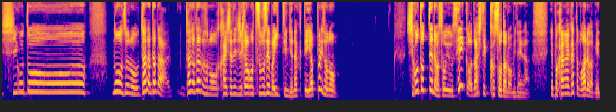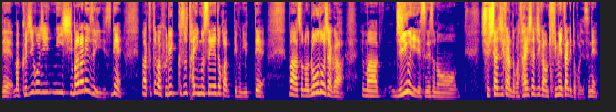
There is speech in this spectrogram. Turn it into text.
仕事の、その、ただただ、ただただその会社で時間を潰せばいいっていうんじゃなくて、やっぱりその、仕事っていうのはそういう成果を出してこそだろうみたいな、やっぱ考え方もあるわけで、まあ9時5時に縛られずにですね、まあ例えばフレックスタイム制とかっていうふうに言って、まあその労働者が、まあ自由にですね、その、出社時間とか退社時間を決めたりとかですね。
